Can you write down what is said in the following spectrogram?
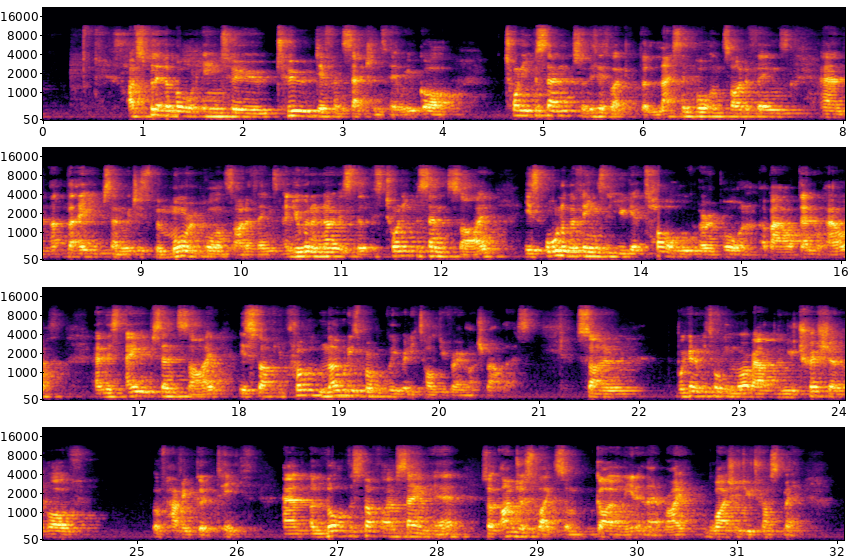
I've split the board into two different sections here. We've got 20%, so this is like the less important side of things, and the 80%, which is the more important side of things. And you're going to notice that this 20% side is all of the things that you get told are important about dental health, and this 80% side is stuff you probably nobody's probably really told you very much about this. So we're going to be talking more about the nutrition of of having good teeth. And a lot of the stuff that I'm saying here, so I'm just like some guy on the internet, right? Why should you trust me?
